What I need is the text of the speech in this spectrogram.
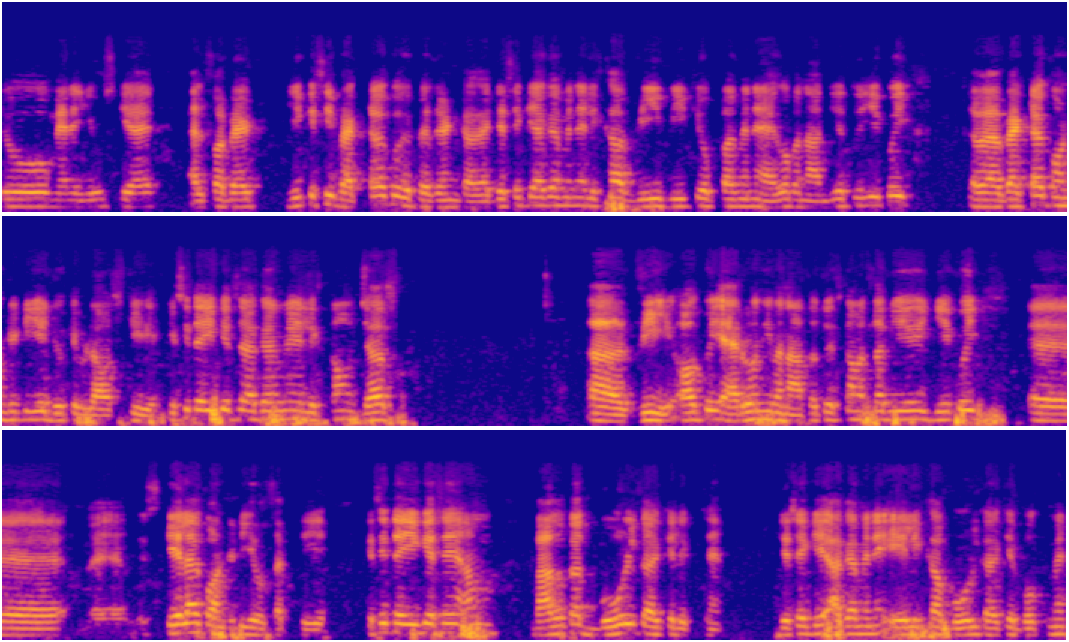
जो मैंने यूज़ किया है अल्फ़ाबेट ये किसी वेक्टर को रिप्रेजेंट कर रहा है। जैसे कि अगर मैंने लिखा वी बी के ऊपर मैंने एरो बना दिया तो ये कोई वेक्टर क्वांटिटी है जो कि वेलोसिटी है। इसी तरीके से अगर मैं लिखता हूँ जस्ट वी और कोई एरो नहीं बनाता तो इसका मतलब ये ये कोई स्केलर क्वांटिटी हो सकती है। इसी तरीके से हम बालों का बोल्ड करके लिखते हैं। जैसे कि अगर मैंने ए लिखा बोल्ड करके बुक में,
